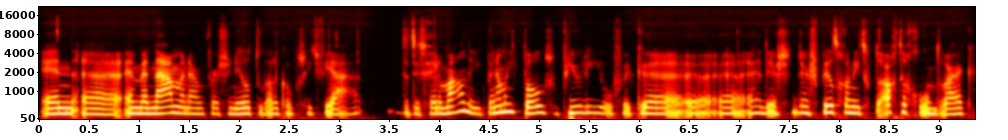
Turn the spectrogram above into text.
En, eh, en met name naar mijn personeel toe had ik ook zoiets van... ja, dat is helemaal niet. Ik ben helemaal niet boos op jullie. Of ik, eh, er, er speelt gewoon iets op de achtergrond... waar ik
